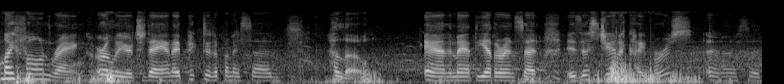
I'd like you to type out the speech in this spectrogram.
My phone rang earlier today and I picked it up and I said, hello. And the man at the other end said, is this Janet Kuypers? And I said,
